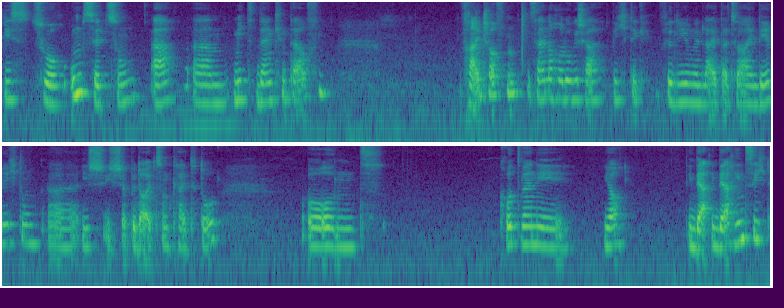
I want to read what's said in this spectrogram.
bis zur Umsetzung auch ähm, mitdenken dürfen. Freundschaften sind nachher logisch auch wichtig für die jungen Leute, also auch in der Richtung äh, ist, ist eine Bedeutsamkeit da. Und gerade wenn ich, ja, in der, in der Hinsicht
